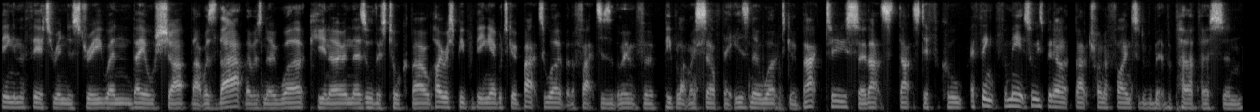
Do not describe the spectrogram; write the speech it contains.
being in the theatre industry when they all shut, that was that. There was no work, you know, and there's all this talk about high risk people being able to go back to work. But the fact is, at the moment, for people like myself, there is no work to go back to. So that's that's difficult. I think for me, it's always been about trying to find sort of a bit of a purpose and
